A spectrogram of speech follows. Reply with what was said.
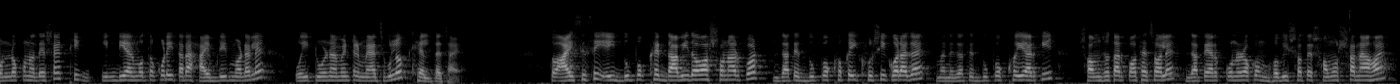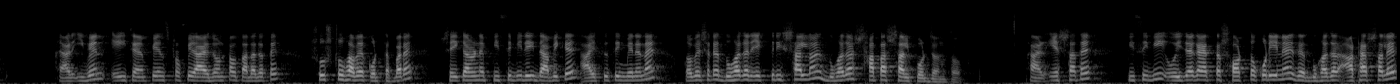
অন্য কোনো দেশে ঠিক ইন্ডিয়ার মতো করেই তারা হাইব্রিড মডেলে ওই টুর্নামেন্টের ম্যাচগুলো খেলতে চায়। তো আইসিসি এই দুপক্ষের দাবি দেওয়া শোনার পর যাতে দুপক্ষকেই খুশি করা যায় মানে যাতে দুপক্ষই আর কি সমঝোতার পথে চলে, যাতে আর কোনো রকম ভবিষ্যতে সমস্যা না হয়, আর ইভেন এই চ্যাম্পিয়ন্স ট্রফির আয়োজনটাও তারা যাতে সুষ্ঠুভাবে করতে পারে, সেই কারণে পিসিবির এই দাবিকে আইসিসি মেনে নেয়, তবে সেটা দু হাজার একত্রিশ সাল নয় দু সাল পর্যন্ত। আর এর সাথে পিসিবি ওই জায়গায় একটা শর্ত করিয়ে নেয় যে দু সালের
